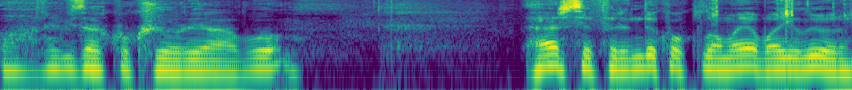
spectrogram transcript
Oh, ne güzel kokuyor ya bu. Her seferinde koklamaya bayılıyorum.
